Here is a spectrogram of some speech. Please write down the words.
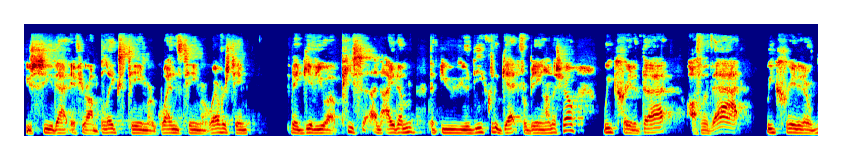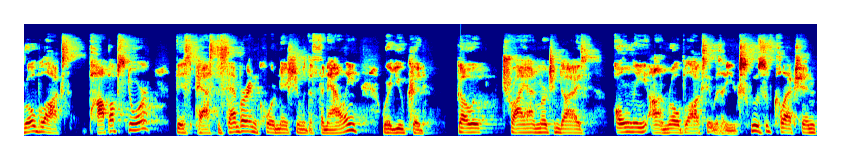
you see that if you're on Blake's team or Gwen's team or whoever's team, they give you a piece, an item that you uniquely get for being on the show. We created that. Off of that, we created a Roblox pop up store this past December in coordination with the finale, where you could go try on merchandise only on Roblox. It was an exclusive collection,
